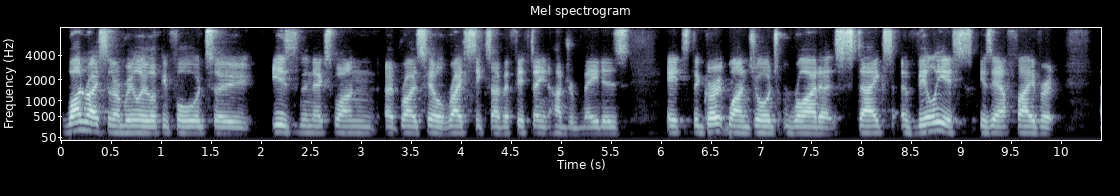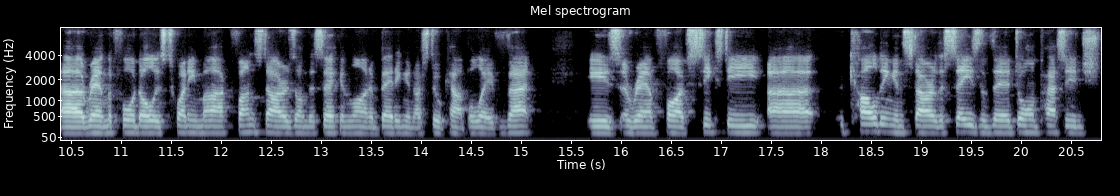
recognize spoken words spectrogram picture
One race that I'm really looking forward to is the next one at Rosehill, race six over 1500 meters. It's the Group One George Ryder Stakes. Avilius is our favourite uh, around the four dollars twenty mark. Funstar is on the second line of betting, and I still can't believe that is around five sixty. Uh, Kolding and Star of the Seas are there. Dawn Passage,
